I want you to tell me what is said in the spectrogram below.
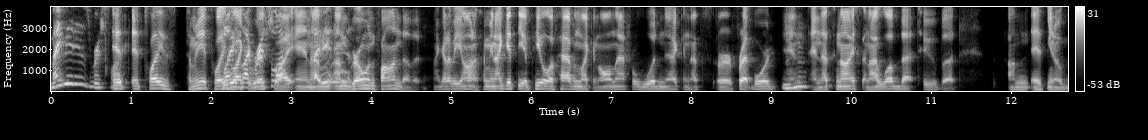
Maybe it is Richlite. It it plays to me. It plays, Plays like, like a rich Rich light, Light? and Maybe I'm I'm growing fond of it. I got to be honest. I mean, I get the appeal of having like an all natural wood neck, and that's or fretboard, and Mm-hmm. and that's nice, and I love that too. But I'm it, you know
